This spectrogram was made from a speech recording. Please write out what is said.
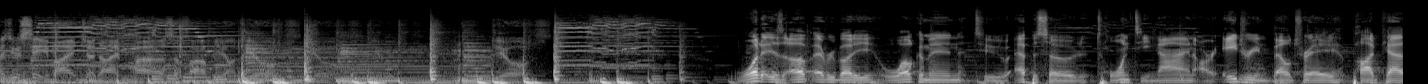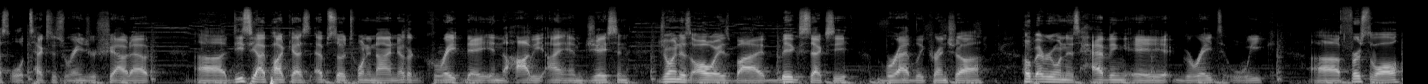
As you see, my Jedi powers are far beyond yours. Yours. Yours. What is up, everybody? Welcome in to episode 29, our Adrian Beltre podcast, little Texas Ranger shout out. Uh, DCI podcast, episode 29. Another great day in the hobby. I am Jason, joined as always by big, sexy Bradley Crenshaw. Hope everyone is having a great week. Uh, first of all,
